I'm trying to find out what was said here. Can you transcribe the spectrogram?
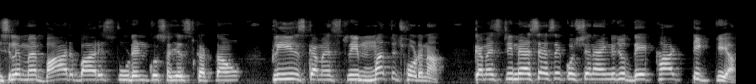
इसलिए मैं बार बार स्टूडेंट को सजेस्ट करता हूँ प्लीज़ केमिस्ट्री मत छोड़ना। केमिस्ट्री में ऐसे ऐसे क्वेश्चन आएँगे जो देखा टिक किया।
